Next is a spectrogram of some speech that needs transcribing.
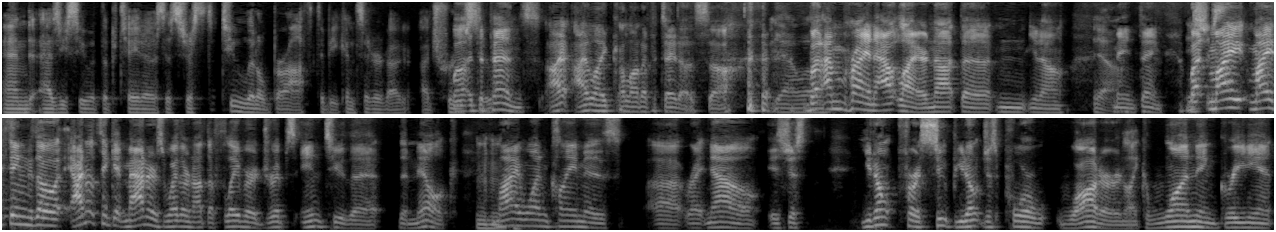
and as you see with the potatoes, it's just too little broth to be considered a, a true. Well, it soup. depends. I I like a lot of potatoes, so. Yeah, well, but I'm probably an outlier, not the you know yeah, main thing. But just- my my thing though, I don't think it matters whether or not the flavor drips into the the milk. mhm, my one claim is uh, right now is just you don't for a soup you don't just pour water like one ingredient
